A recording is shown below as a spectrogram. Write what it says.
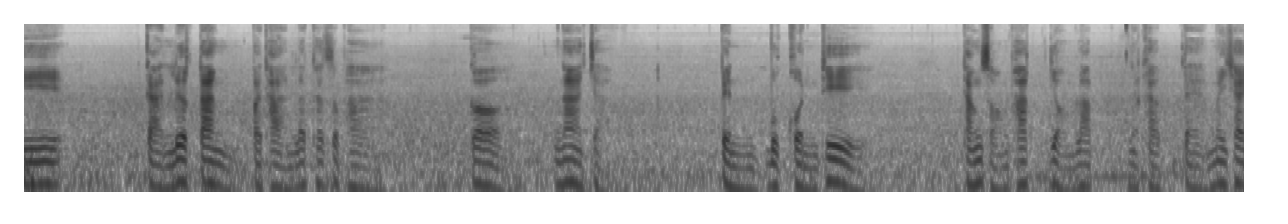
นี้การเลือกตั้งประธานรัฐสภา ก็น่าจะเป็นบุคคลที่ทั้งสองพักยอมรับนะครับ แต่ไม่ใช่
